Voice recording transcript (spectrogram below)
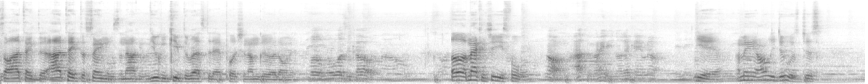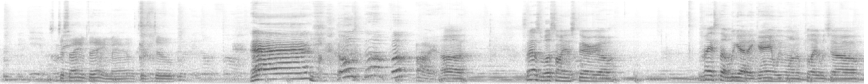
So I take the I take the singles and I can you can keep the rest of that pushing. I'm good on it. Well, what was it called? Uh, mac and cheese four. Oh, I, think- I didn't even know that came out. Yeah, I mean all we do is just it's the same thing, man. With this dude. Ah, don't stop. All right. Uh, so that's what's on your stereo. Next up, we got a game we want to play with y'all.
